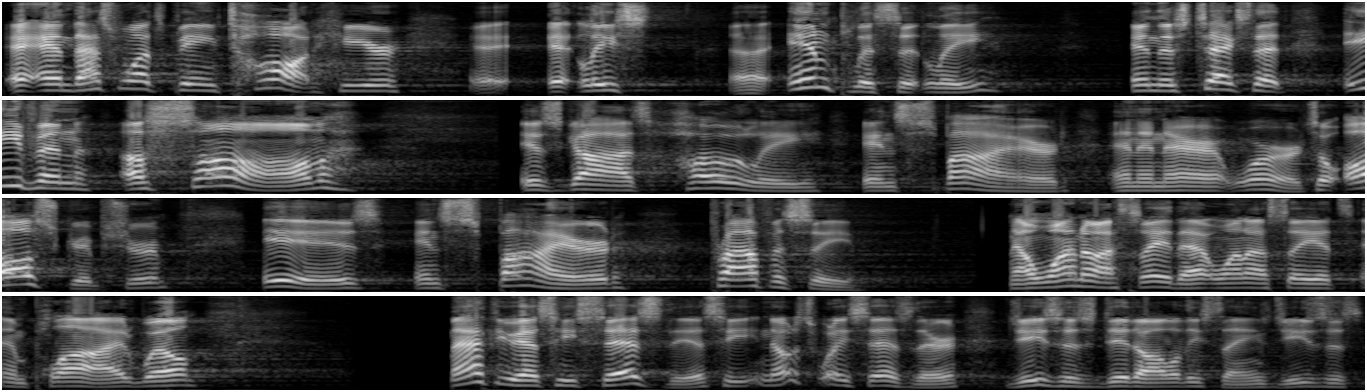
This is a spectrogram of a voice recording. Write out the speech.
And that's what's being taught here, at least uh, implicitly, in this text that even a psalm is God's holy, inspired, and inerrant word. So all scripture is inspired prophecy. Now, why do I say that? Why do I say it's implied? Well, Matthew, as he says this, he notice what he says there. Jesus did all of these things. Jesus,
